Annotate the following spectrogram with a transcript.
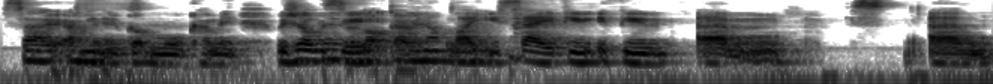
So I I mean, you've got more coming, which there's obviously, a lot going on. like you say, if you if you um, um,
